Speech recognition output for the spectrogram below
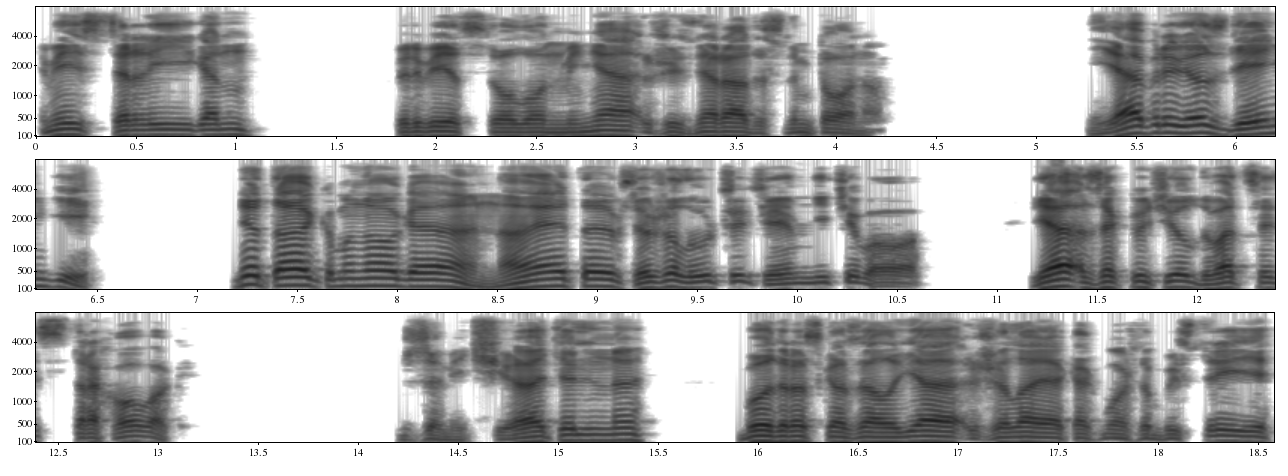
мистер Риган», — приветствовал он меня жизнерадостным тоном. «Я привез деньги. Не так много, но это все же лучше, чем ничего. Я заключил двадцать страховок. Замечательно, бодро сказал я, желая как можно быстрее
